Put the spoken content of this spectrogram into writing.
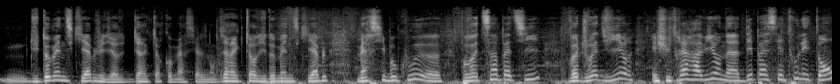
du domaine skiable, je vais dire directeur commercial, non directeur du domaine skiable. Merci beaucoup euh, pour votre sympathie, votre joie de vivre et je suis très ravi. On a dépassé tous les temps,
